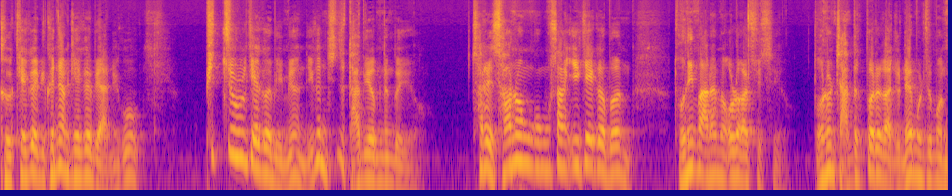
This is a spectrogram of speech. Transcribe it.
그 계급이 그냥 계급이 아니고 핏줄 계급이면 이건 진짜 답이 없는 거예요. 차라리 산업공상 1계급은 돈이 많으면 올라갈 수 있어요. 돈을 잔뜩 벌어가지고 뇌물 주면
